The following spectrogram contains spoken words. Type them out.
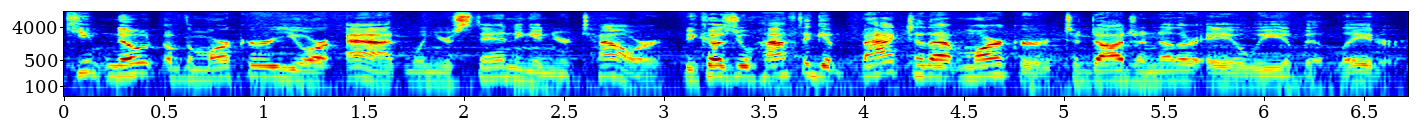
Keep note of the marker you are at when you're standing in your tower, because you'll have to get back to that marker to dodge another AoE a bit later.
